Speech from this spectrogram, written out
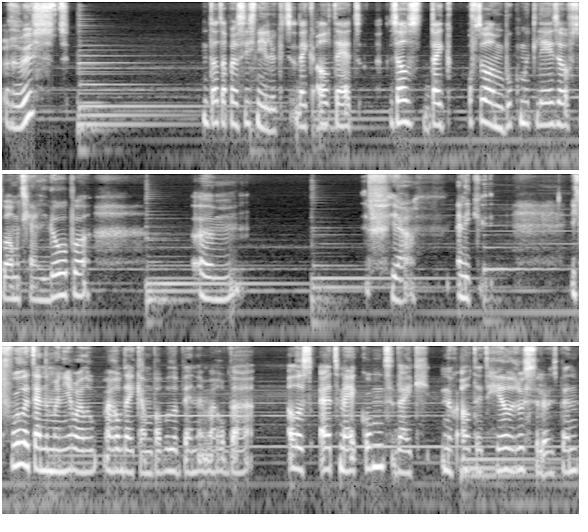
rust dat dat precies niet lukt. Dat ik altijd, zelfs dat ik oftewel een boek moet lezen, oftewel moet gaan lopen. Ehm, ja, en ik, ik voel het aan de manier waarop, waarop dat ik aan babbelen ben en waarop dat alles uit mij komt, dat ik nog altijd heel rusteloos ben.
